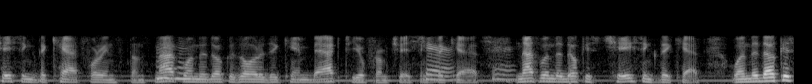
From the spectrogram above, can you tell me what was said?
chasing the cat, for instance, not Mhm. when the dog is already came back to you from chasing the cat, sure. not when the dog is chasing the cat, when the dog is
